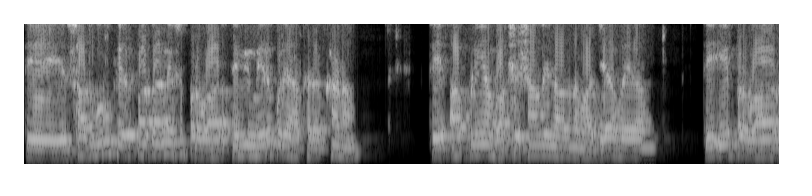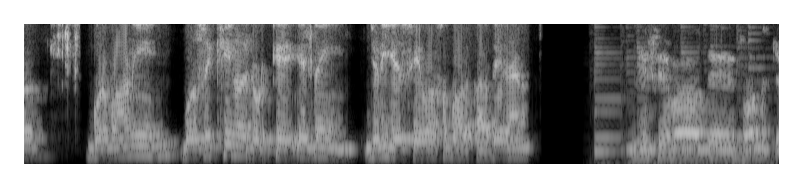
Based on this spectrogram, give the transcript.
ਤੇ ਸਤਿਗੁਰੂ ਕਿਰਪਾ ਕਰਨ ਇਸ ਪਰਿਵਾਰ ਤੇ ਵੀ ਮਿਹਰ ਭਰੇ ਹੱਥ ਰੱਖਣ ਤੇ ਆਪਣੀਆਂ ਬਖਸ਼ਿਸ਼ਾਂ ਦੇ ਨਾਲ ਨਵਾਜਿਆ ਹੋਇਆ ਤੇ ਇਹ ਪਰਿਵਾਰ ਗੁਰਬਾਣੀ ਗੁਰਸਿੱਖੀ ਨਾਲ ਜੁੜ ਕੇ ਇਦਾਂ ਹੀ ਜਿਹੜੀ ਇਹ ਸੇਵਾ ਸੰਭਾਲ ਕਰਦੇ ਰਹਿਣ। ਦੀ ਸੇਵਾ ਦੇ ਸੰਬੰਧ ਚ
